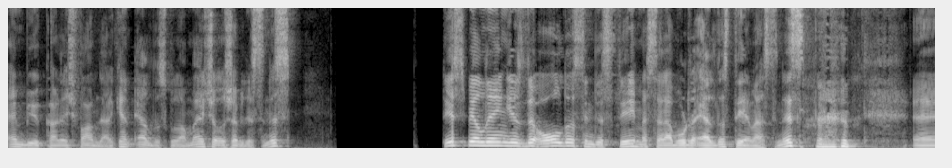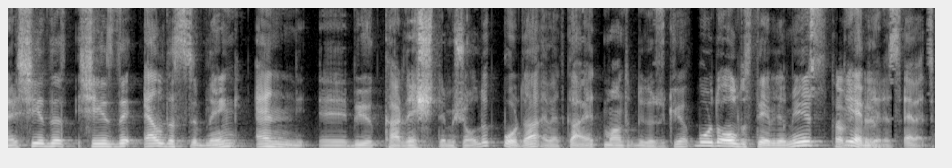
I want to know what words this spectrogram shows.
en büyük kardeş falan derken eldest kullanmaya çalışabilirsiniz. This building is the oldest in the city. Mesela burada eldest diyemezsiniz. Eee, she, is the, she is the eldest sibling. En e, büyük kardeş demiş olduk. Burada evet gayet mantıklı gözüküyor. Burada oldest diyebilir miyiz? Tabii ki. Diyebiliriz. Evet.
